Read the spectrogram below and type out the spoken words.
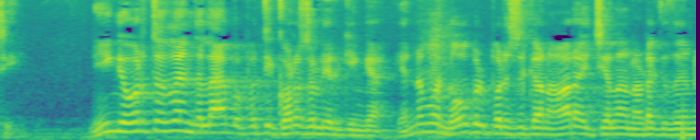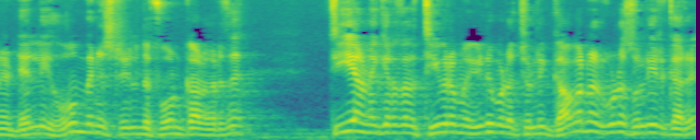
தீ. நீங்கள் ஒருத்தர் தான் இந்த லேபை பற்றி குறை சொல்லியிருக்கீங்க. என்னவோ நோபல் பரிசுக்கான ஆராய்ச்சியெல்லாம் நடக்குதுன்னு டெல்லி ஹோம் மினிஸ்ட்ரியிலேருந்து ஃபோன் கால் வருது. தீ அணைக்கிறதுல தீவிரமாக ஈடுபட சொல்லி கவர்னர் கூட சொல்லியிருக்காரு.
